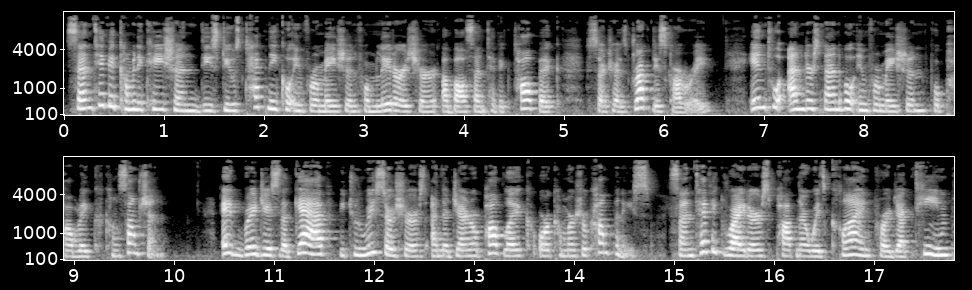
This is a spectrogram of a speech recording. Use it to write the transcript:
Scientific communication distills technical information from literature about scientific topic, such as drug discovery, into understandable information for public consumption. It bridges the gap between researchers and the general public or commercial companies. Scientific writers partner with client project team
